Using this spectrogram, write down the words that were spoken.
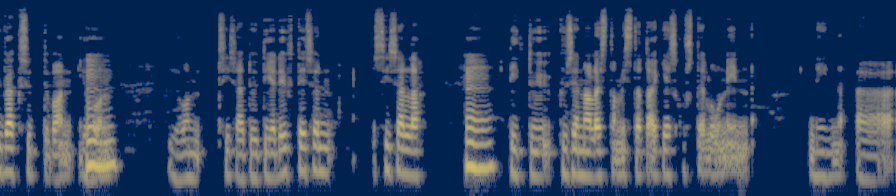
hyväksytty, vaan johon, Mm. johon sisältyy tiedeyhteisön sisällä Mm. liittyy kyseenalaistamista tai keskusteluun, niin, niin ää,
